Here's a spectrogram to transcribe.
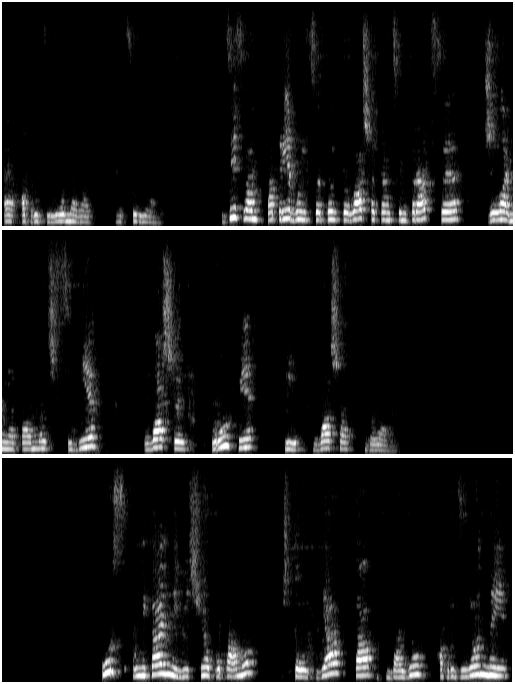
определенного материала. Здесь вам потребуется только ваша концентрация, желание помочь себе, ваши руки и ваша голова. Курс уникальный еще потому, что я там даю определенные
